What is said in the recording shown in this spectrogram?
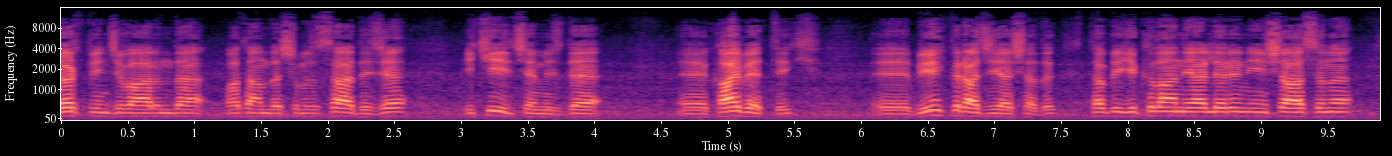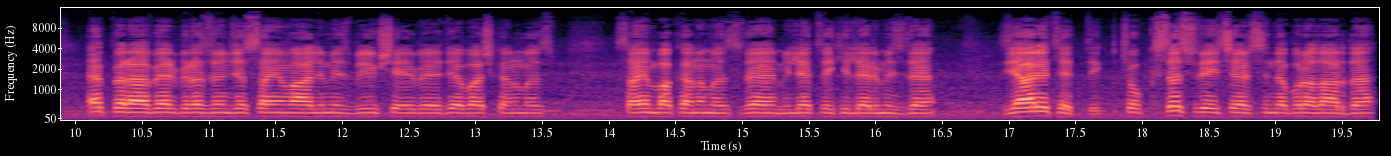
4000 civarında vatandaşımızı sadece iki ilçemizde e, kaybettik. E, büyük bir acı yaşadık. Tabii yıkılan yerlerin inşasını hep beraber biraz önce Sayın Valimiz, Büyükşehir Belediye Başkanımız, Sayın Bakanımız ve milletvekillerimizle ziyaret ettik. Çok kısa süre içerisinde buralarda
